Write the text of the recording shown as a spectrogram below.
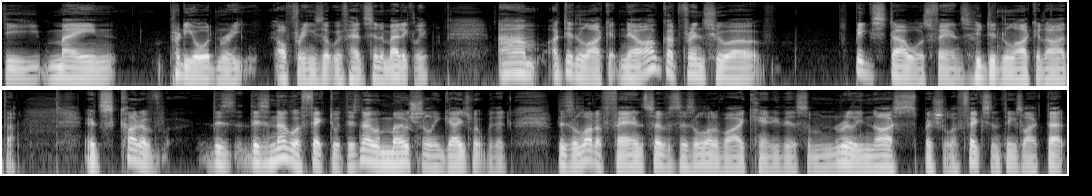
the main pretty ordinary offerings that we've had cinematically. Um, I didn't like it. Now, I've got friends who are big Star Wars fans who didn't like it either. It's kind of there's there's no effect to it. There's no emotional engagement with it. There's a lot of fan service. There's a lot of eye candy. There's some really nice special effects and things like that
